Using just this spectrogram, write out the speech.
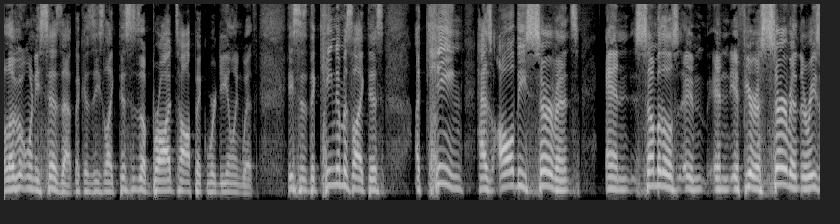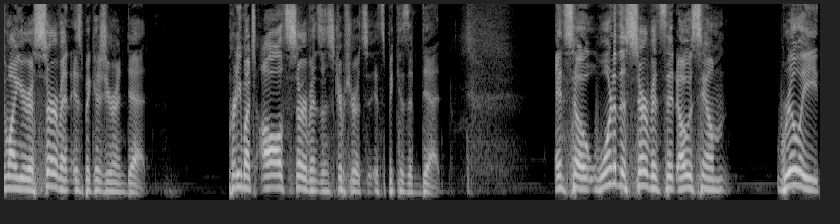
I love it when he says that because he's like, this is a broad topic we're dealing with. He says, the kingdom is like this. A king has all these servants, and some of those, and, and if you're a servant, the reason why you're a servant is because you're in debt. Pretty much all servants in scripture, it's, it's because of debt. And so one of the servants that owes him really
